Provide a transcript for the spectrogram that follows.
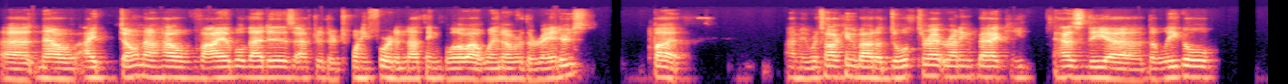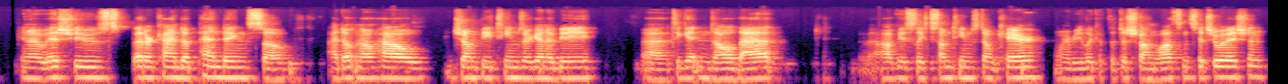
Uh, now, I don't know how viable that is after their 24 to nothing blowout win over the Raiders, but I mean, we're talking about a dual threat running back. He has the uh, the legal, you know, issues that are kind of pending. So I don't know how jumpy teams are going to be uh, to get into all that. Obviously, some teams don't care. Whenever you look at the Deshaun Watson situation,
